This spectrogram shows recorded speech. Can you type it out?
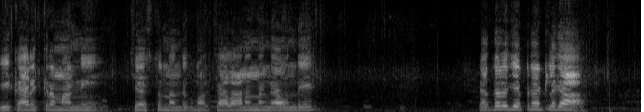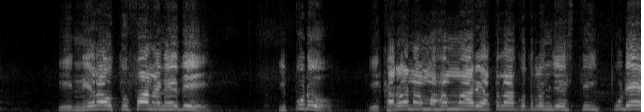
ఈ కార్యక్రమాన్ని చేస్తున్నందుకు మాకు చాలా ఆనందంగా ఉంది. పెద్దలు చెప్పినట్లుగా ఈ నీరవ్ తుఫాన్ అనేది ఇప్పుడు ఈ కరోనా మహమ్మారి అతలాకుతలం చేస్తే ఇప్పుడే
